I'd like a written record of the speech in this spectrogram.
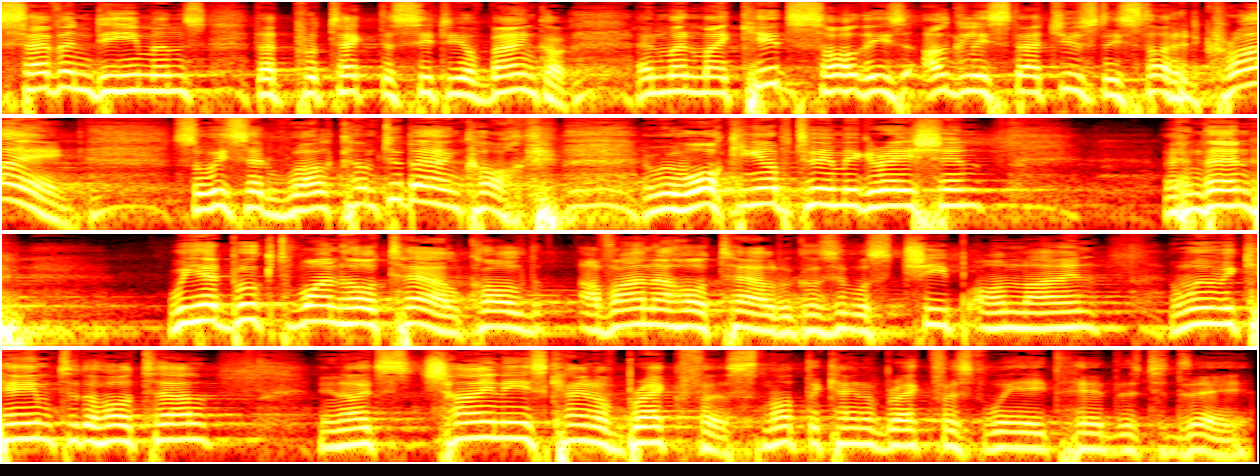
seven demons that protect the city of Bangkok. And when my kids saw these ugly statues, they started crying. So we said, Welcome to Bangkok. And we're walking up to immigration, and then we had booked one hotel called Avana Hotel because it was cheap online. And when we came to the hotel, you know, it's Chinese kind of breakfast, not the kind of breakfast we ate here today.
